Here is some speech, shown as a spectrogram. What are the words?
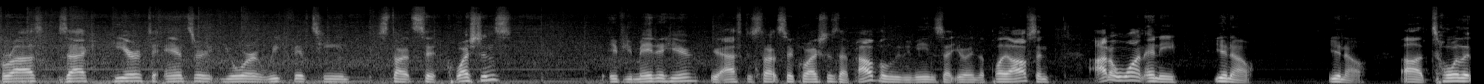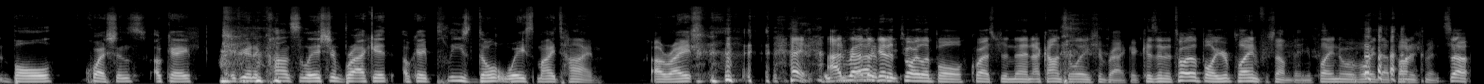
Faraz, Zach here to answer your Week 15 start sit questions. If you made it here, you're asking start sit questions. That probably means that you're in the playoffs, and I don't want any, you know, you know, uh, toilet bowl questions. Okay, if you're in a consolation bracket, okay, please don't waste my time. All right. hey, I'd rather get a toilet bowl question than a consolation bracket because in a toilet bowl you're playing for something. You're playing to avoid that punishment. So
